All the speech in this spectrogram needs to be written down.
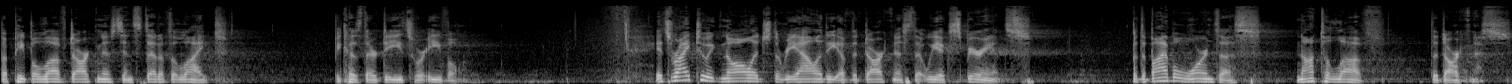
but people loved darkness instead of the light because their deeds were evil. It's right to acknowledge the reality of the darkness that we experience, but the Bible warns us not to love the darkness,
